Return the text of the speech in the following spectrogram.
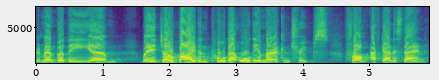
remember the, um, where Joe Biden pulled out all the American troops from Afghanistan.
